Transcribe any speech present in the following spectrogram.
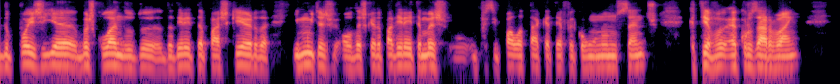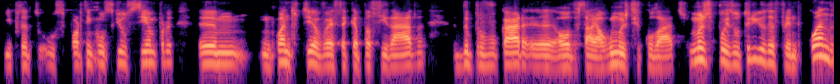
depois ia basculando de, da direita para a esquerda, e muitas, ou da esquerda para a direita, mas o principal ataque até foi com o Nuno Santos, que teve a cruzar bem, e portanto o Sporting conseguiu sempre um, enquanto teve essa capacidade de provocar ao adversário algumas dificuldades, mas depois o trio da frente, quando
